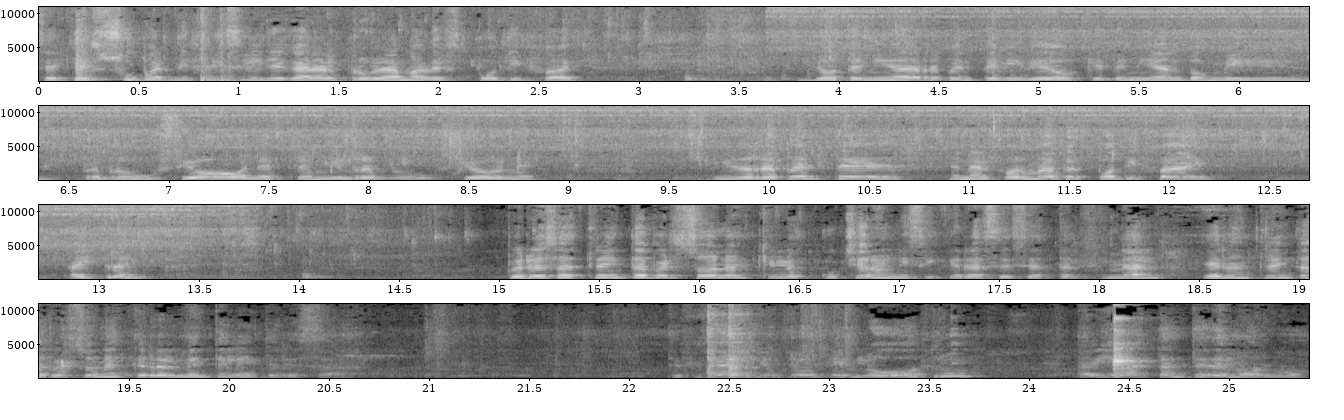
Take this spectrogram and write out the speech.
Sé que es súper difícil llegar al programa de Spotify. Yo tenía de repente videos que tenían 2.000 reproducciones, 3.000 reproducciones y de repente en el formato Spotify hay 30. Pero esas 30 personas que lo escucharon, ni siquiera sé si hasta el final, eran 30 personas que realmente le interesaban. ¿Te fijas? Yo creo que en lo otro había bastante de morbo.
